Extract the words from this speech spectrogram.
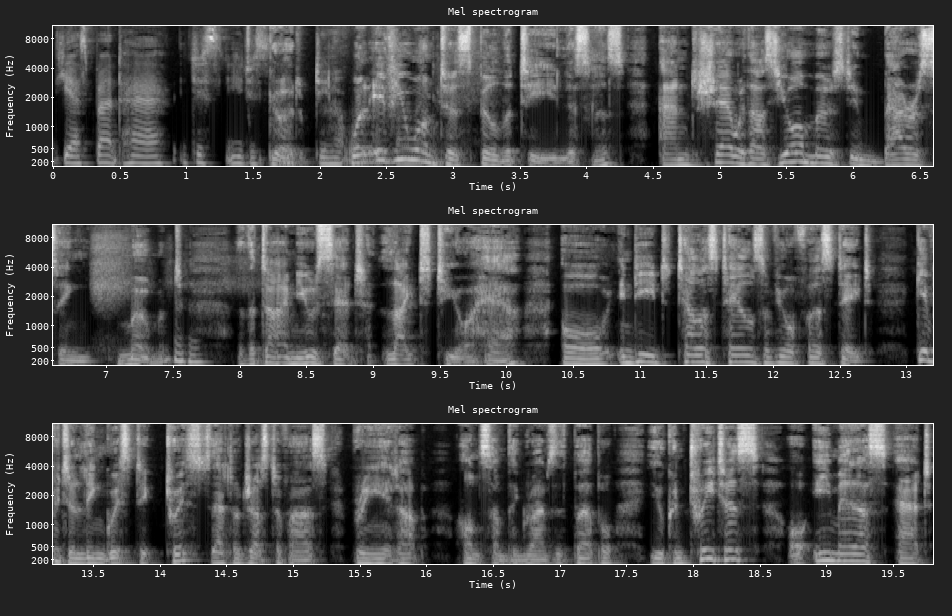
yes, burnt hair. Just you just Good. do not. well, if you want to spill the tea, listeners, and share with us your most embarrassing moment, mm-hmm. the time you set light to your hair, or indeed tell us tales of your first date, give it a linguistic twist. That'll justify us bringing it up on Something Rhymes with Purple. You can tweet us or email us at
